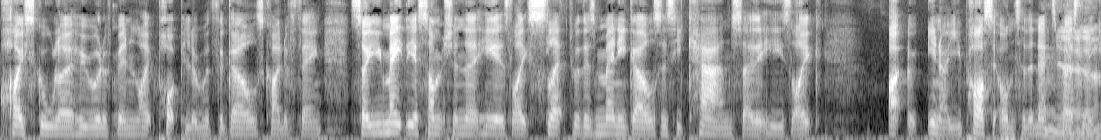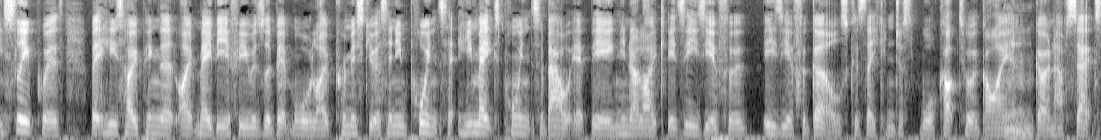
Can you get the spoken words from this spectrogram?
high schooler who would have been like popular with the girls kind of thing. So you make the assumption that he has like slept with as many girls as he can so that he's like uh, you know, you pass it on to the next person Yeah. that you sleep with, but he's hoping that like maybe if he was a bit more like promiscuous and he points he makes points about it being, you know, like it's easier for easier for girls because they can just walk up to a guy and go and have sex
